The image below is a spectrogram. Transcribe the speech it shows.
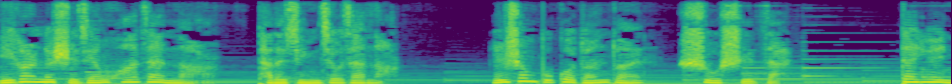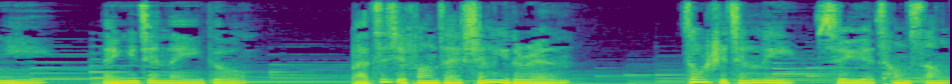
一个人的时间花在哪儿，他的心就在哪儿。人生不过短短数十载，但愿你能遇见那一个把自己放在心里的人，纵使经历岁月沧桑，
